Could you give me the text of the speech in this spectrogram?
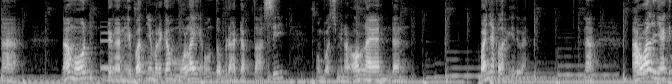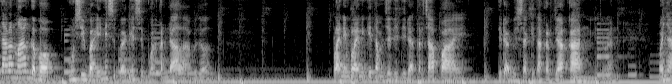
Nah, namun dengan hebatnya mereka mulai untuk beradaptasi membuat seminar online dan banyak lah gitu kan nah awalnya kita akan menganggap bahwa musibah ini sebagai sebuah kendala betul? Planning-planning kita menjadi tidak tercapai tidak bisa kita kerjakan gitu kan? Banyak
